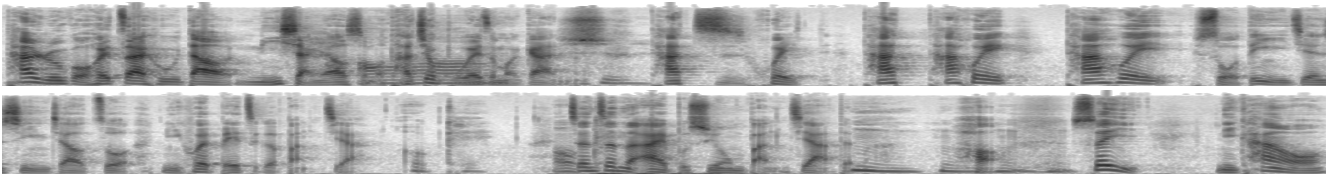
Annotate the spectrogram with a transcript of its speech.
他如果会在乎到你想要什么，他就不会这么干。是，他只会他他会他会锁定一件事情，叫做你会被这个绑架。OK。真正的爱不是用绑架的嘛？好，所以你看哦，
